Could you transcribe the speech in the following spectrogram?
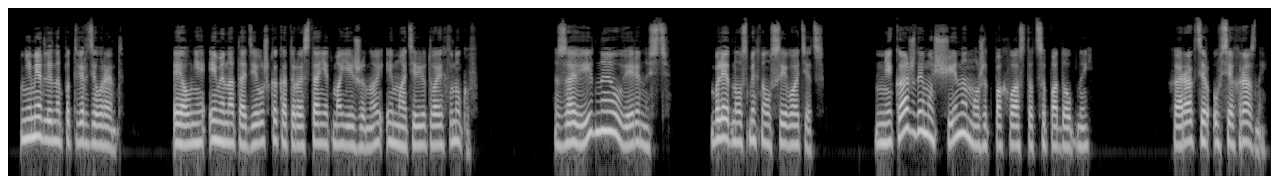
— немедленно подтвердил Рент. «Элни — именно та девушка, которая станет моей женой и матерью твоих внуков». «Завидная уверенность», — бледно усмехнулся его отец. «Не каждый мужчина может похвастаться подобной. Характер у всех разный.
